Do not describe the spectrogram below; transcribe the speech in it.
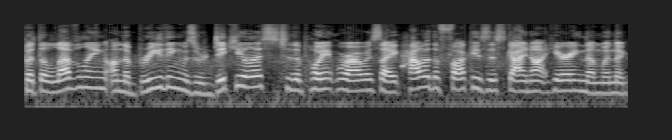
but the leveling on the breathing was ridiculous to the point where I was like, how the fuck is this guy not hearing them when the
